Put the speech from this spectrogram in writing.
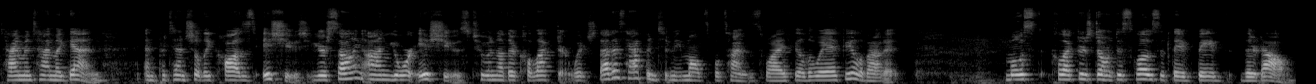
time and time again and potentially caused issues, you're selling on your issues to another collector, which that has happened to me multiple times. That's why I feel the way I feel about it. Most collectors don't disclose that they've bathed their doll.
